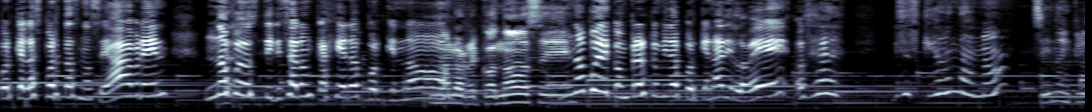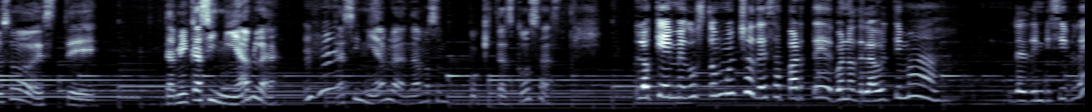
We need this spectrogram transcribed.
porque las puertas no se abren, no puede utilizar un cajero porque no, no lo reconoce. no puede comprar comida porque nadie lo ve. O sea, dices, ¿qué onda, no? Sí, no, incluso este. También casi ni habla. Casi ni habla, nada más son poquitas cosas. Lo que me gustó mucho de esa parte, bueno, de la última, del de Invisible,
